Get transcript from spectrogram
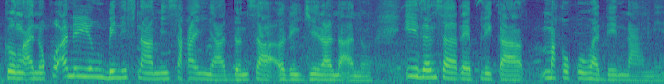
Kung ano, kung ano yung belief namin sa kanya doon sa original na ano. Even sa replica, makukuha din namin.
